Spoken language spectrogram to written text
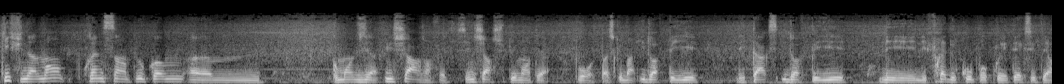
qui finalement prennent ça un peu comme euh, comment dire, une charge en fait. C'est une charge supplémentaire pour eux. Parce que ben, doivent payer les taxes, ils doivent payer les, frais de copropriété, etc.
